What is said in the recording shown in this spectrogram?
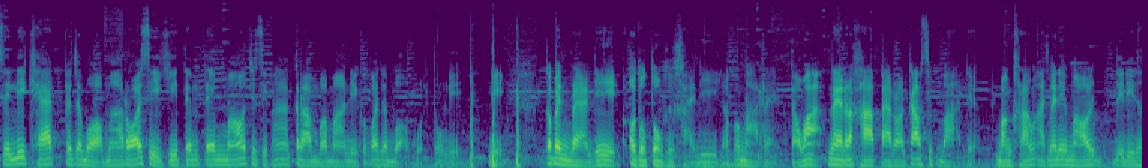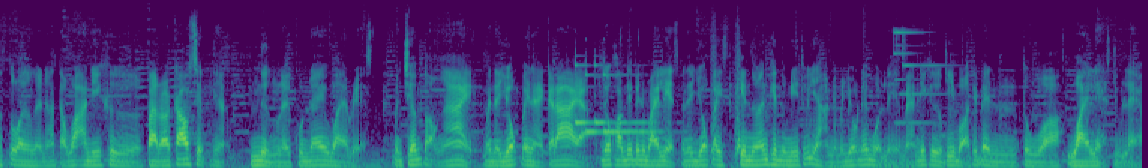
ซิลิแคทก็จะบอกมา 104คีย์เต็มเต็มเมาส์75 กรัมประมาณนี้ก็จะบอกหมดตรงนี้นี่ก็เป็นแบรนด์ที่เอาตรงๆคือขายดีแล้วก็มาแรง แต่ว่าในราคา 890 บาทเนี่ยบางครั้งอาจไม่ได้เมาส์ดีๆทั้งตัวเลยนะแต่ว่าอันนี้คือ890เนี่ยหนึ่งเลยคุณได้ไวเลสมันเชื่อมต่อง่าย มันจะยกไปไหนก็ได้อะด้วยความที่เป็นไวเลสมันจะยกไปพิมพ์ตรงนั้นพิมพ์ตรงนี้ทุกอย่างเนี่ยมันยกได้หมดเลยเห็นไหมนี่คือคีย์บอร์ดที่เป็นตัวไวเลสอยู่แล้ว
